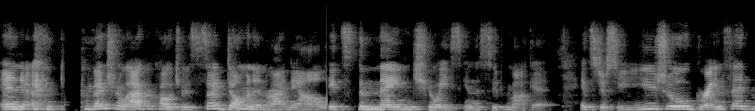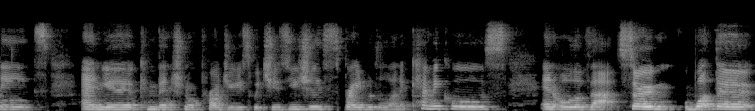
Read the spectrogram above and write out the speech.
And conventional agriculture is so dominant right now. It's the main choice in the supermarket. It's just your usual grain fed meats and your conventional produce, which is usually sprayed with a lot of chemicals and all of that. So, what the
